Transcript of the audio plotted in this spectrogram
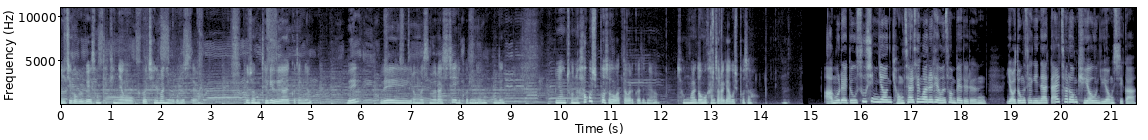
이 직업을 왜 선택했냐고 그걸 제일 많이 물어보셨어요. 그래서 저는 되게 의아했거든요. 왜? 왜 이런 말씀을 하시지? 했거든요. 근데 그냥 저는 하고 싶어서 왔다 그랬거든요. 정말 너무 간절하게 하고 싶어서. 아무래도 수십 년 경찰 생활을 해온 선배들은 여동생이나 딸처럼 귀여운 유영 씨가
